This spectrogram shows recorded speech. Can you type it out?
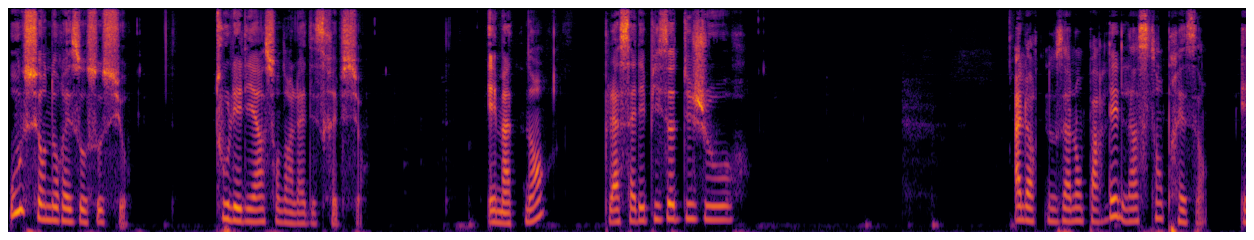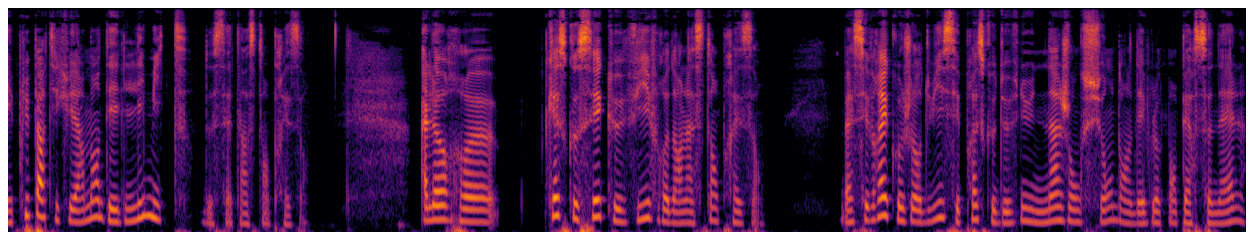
ou sur nos réseaux sociaux. Tous les liens sont dans la description. Et maintenant, place à l'épisode du jour. Alors, nous allons parler de l'instant présent et plus particulièrement des limites de cet instant présent. Alors, euh, qu'est-ce que c'est que vivre dans l'instant présent? Ben, c'est vrai qu'aujourd'hui, c'est presque devenu une injonction dans le développement personnel.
